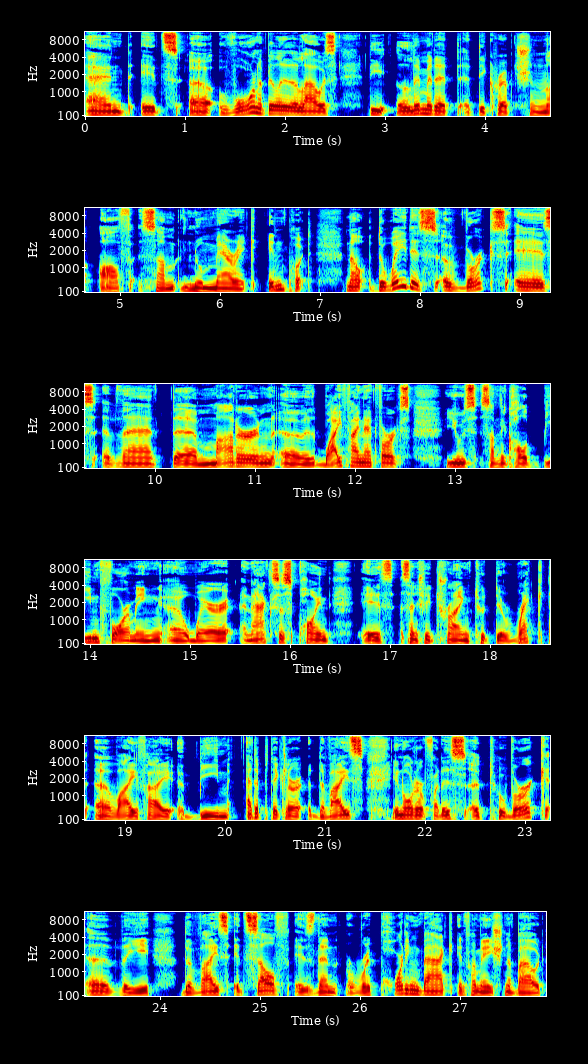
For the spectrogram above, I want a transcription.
and its uh, vulnerability allows the limited decryption of some numeric input. Now, the way this uh, works is that modern Wi-Fi networks use something called beamforming, where an access point is essentially trying to direct a Wi-Fi beam at a particular device. In order for this uh, to work, uh, the device itself is then reporting back information about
